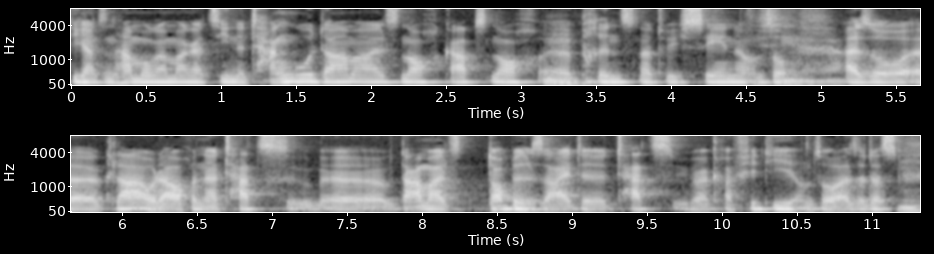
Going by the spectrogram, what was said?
Die ganzen Hamburger Magazine, Tango damals noch, gab's noch, äh, mhm. äh, Prinz natürlich Szene und so. Szene, ja. Also äh, klar, oder auch in der Taz, damals Doppelseite Taz über Graffiti und so. Also das, mhm.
